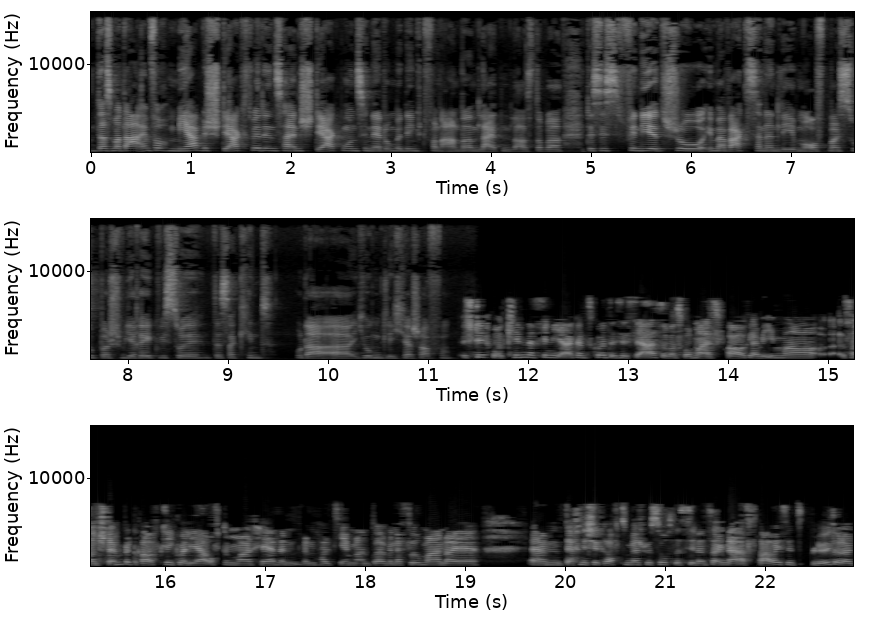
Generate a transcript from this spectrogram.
dass man da einfach mehr bestärkt wird in seinen Stärken und sie nicht unbedingt von anderen leiten lässt. Aber das ist, finde ich, jetzt schon im Erwachsenenleben oftmals super schwierig. Wie soll das ein Kind oder äh, Jugendliche erschaffen. Stichwort Kinder finde ich auch ganz gut. Das ist ja auch sowas, wo man als Frau, glaube ich, immer so einen Stempel draufkriegt, weil ich ja oft einmal her, wenn, wenn halt jemand, wenn eine Firma eine neue ähm, technische Kraft zum Beispiel sucht, dass sie dann sagen, na, eine Frau ist jetzt blöd oder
